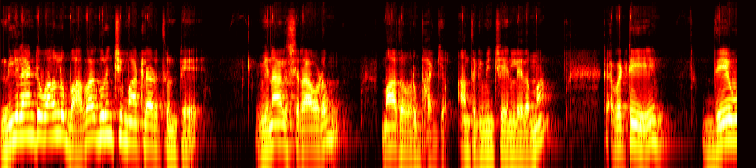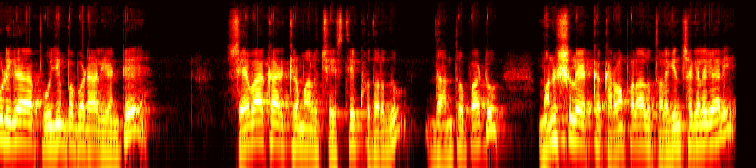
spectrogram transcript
నీలాంటి వాళ్ళు బాబా గురించి మాట్లాడుతుంటే వినాల్సి రావడం మా దౌర్భాగ్యం. అంతకు మించి ఏం లేదమ్మా. కాబట్టి దేవుడిగా పూజింపబడాలి అంటే సేవా కార్యక్రమాలు చేస్తే కుదరదు. దాంతోపాటు మనుషుల యొక్క కర్మఫలాలు తొలగించగలగాలి.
